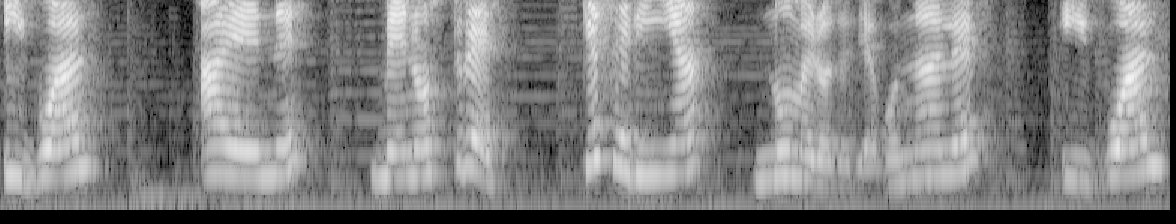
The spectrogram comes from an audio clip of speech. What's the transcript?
igual a N menos 3, que sería número de diagonales igual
